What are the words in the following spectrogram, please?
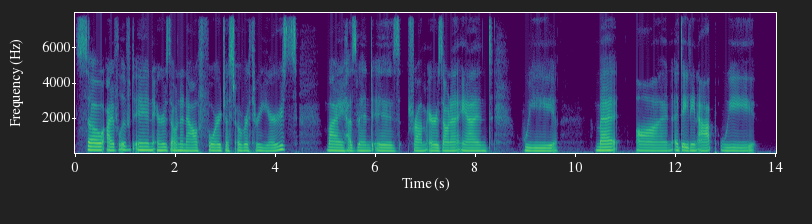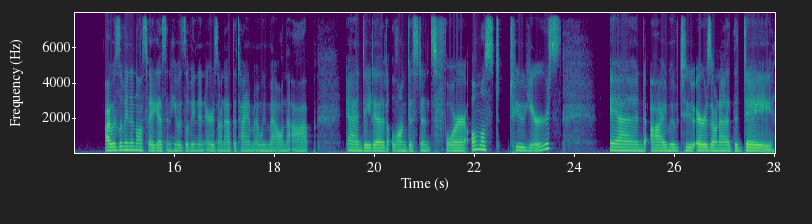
So I've lived in Arizona now for just over three years. My husband is from Arizona and we met on a dating app. We I was living in Las Vegas and he was living in Arizona at the time and we met on the app and dated long distance for almost two years. And I moved to Arizona the day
